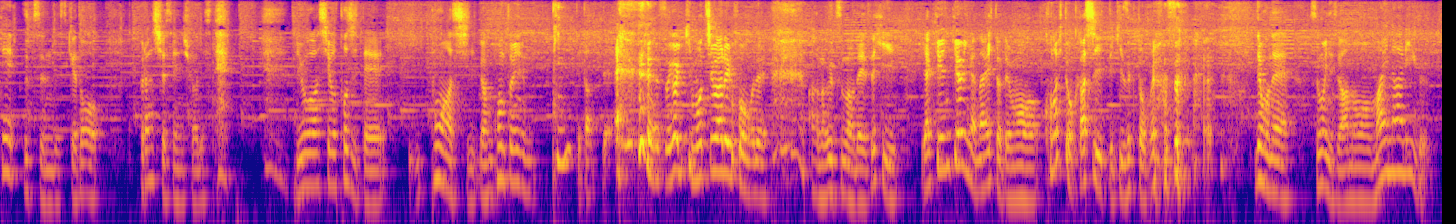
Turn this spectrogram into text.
て打つんですけどブラッシュ選手はですね 両足を閉じて一本足が本当にピンって立って すごい気持ち悪いフォームであの打つのでぜひ野球に興味がない人でもこの人おかしいって気づくと思います。でもねすごいんですよ。あのマイナーリーグえ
